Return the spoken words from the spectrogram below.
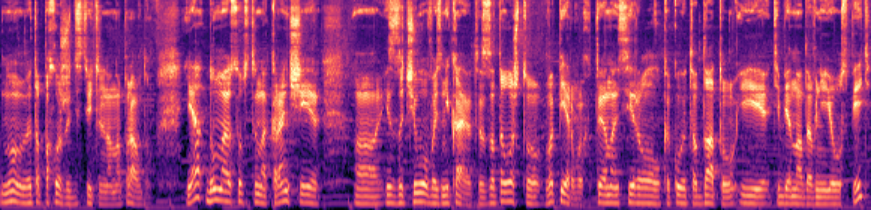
Ну, это похоже действительно на правду. Я думаю, собственно, кранчи из-за чего возникают? Из-за того, что, во-первых, ты анонсировал какую-то дату, и тебе надо в нее успеть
